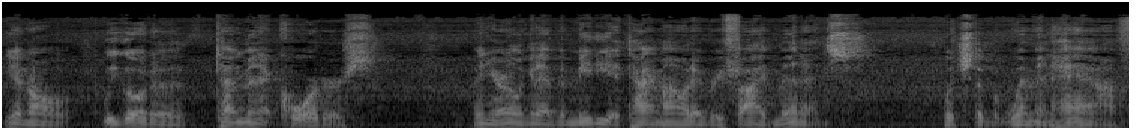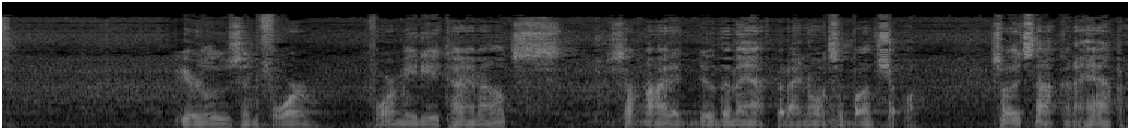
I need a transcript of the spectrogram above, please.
you know, we go to 10 minute quarters, and you're only going to have immediate timeout every five minutes, which the women have, you're losing four four media timeouts. Something I didn't do the math, but I know it's a bunch of them. So it's not going to happen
